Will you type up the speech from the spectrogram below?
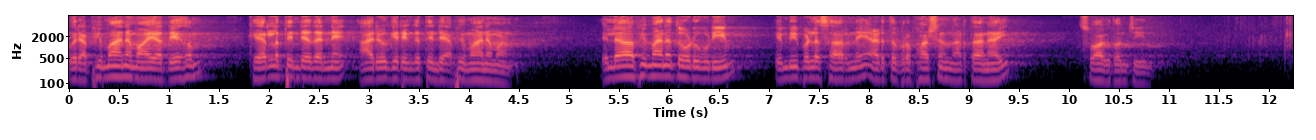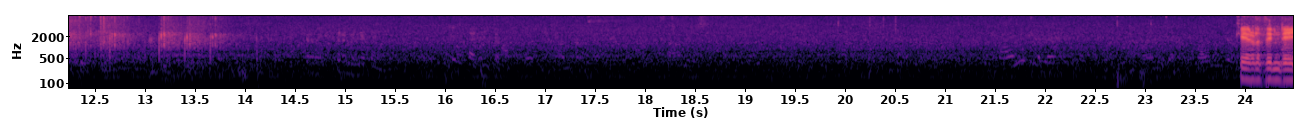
ഒരു അഭിമാനമായ അദ്ദേഹം കേരളത്തിന്റെ തന്നെ ആരോഗ്യരംഗത്തിന്റെ അഭിമാനമാണ്. എല്ലാ അഭിമാനത്തോടുകൂടിയും എം വി പിള്ള സാറിനെ അടുത്ത പ്രഭാഷണം നടത്താനായി സ്വാഗതം ചെയ്യുന്നു. കേരളത്തിന്റെ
